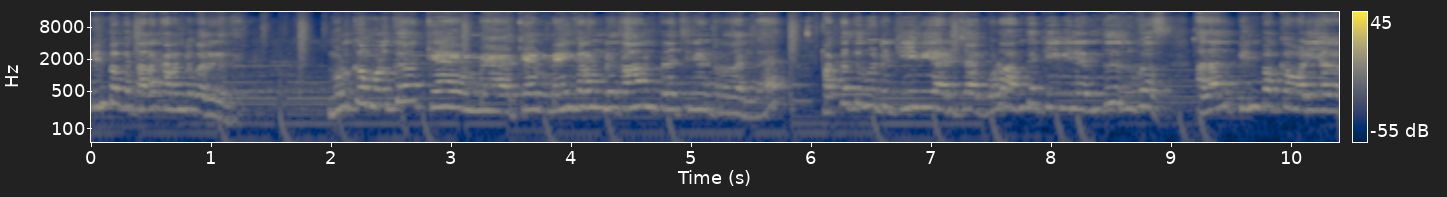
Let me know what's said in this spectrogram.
பின்பக்கத்தால் கரண்ட் வருகிறது. முழுக்க முழுக்க கே கே மெயின் கரண்ட் தான் பிரச்சனைன்றதல்ல. பக்கத்து வீட்டு டிவி அடித்தா கூட அந்த டிவியில இருந்து ரிவர்ஸ் அதாவது பின்பக்க வழியாக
